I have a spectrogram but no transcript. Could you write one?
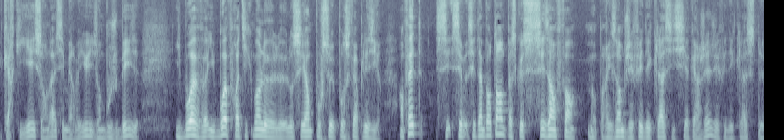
écarquillés, ils sont là, c'est merveilleux, ils ont bouche bée boivent, ils boivent pratiquement l'océan pour se, pour se faire plaisir. En fait, c'est important parce que ces enfants, par exemple, j'ai fait des classes ici à Cargès, j'ai fait des classes de,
